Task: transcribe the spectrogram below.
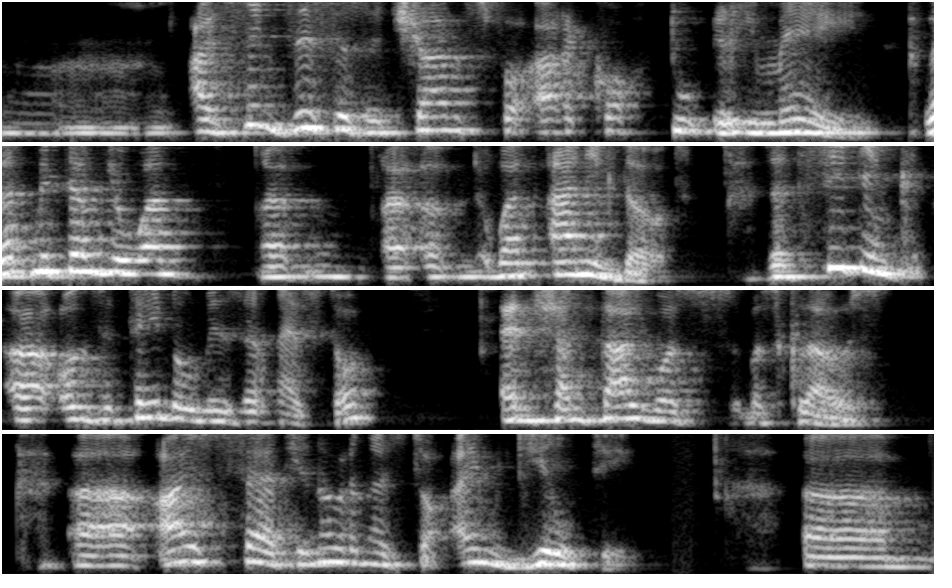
Um, I think this is a chance for Arco to remain. Let me tell you one um, uh, one anecdote. That sitting uh, on the table with Ernesto, and Chantal was was close uh, I said, you know, Ernesto, I'm guilty um,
